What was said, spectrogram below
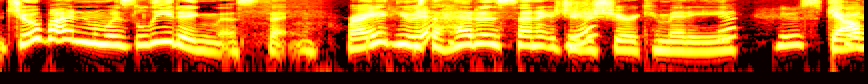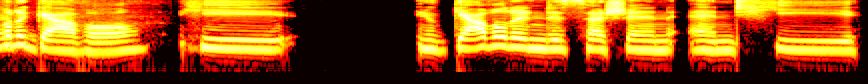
Joe Biden was leading this thing, right? he was yeah. the head of the Senate Judiciary Committee. he was gavel chair. to gavel. He, you know, gavelled into session and he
